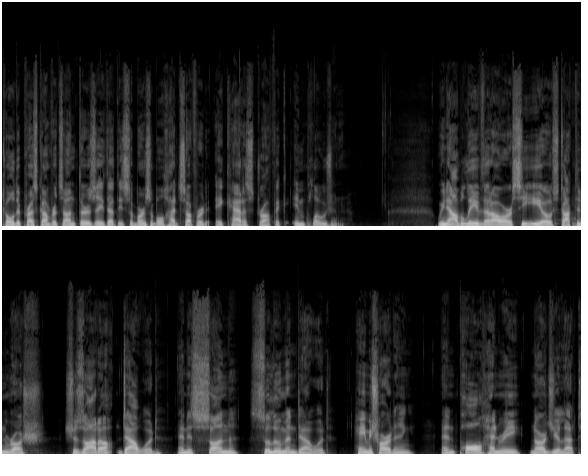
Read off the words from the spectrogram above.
told a press conference on Thursday that the submersible had suffered a catastrophic implosion. We now believe that our CEO Stockton Rush, Shahzada Dawood, and his son Suleman Dawood, Hamish Harding, and Paul Henry Nargeolet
